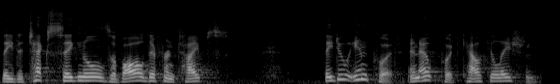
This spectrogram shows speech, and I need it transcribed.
They detect signals of all different types. They do input and output calculations.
